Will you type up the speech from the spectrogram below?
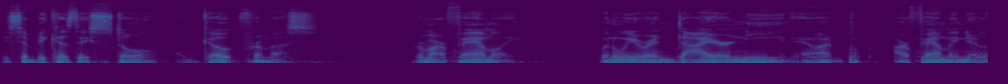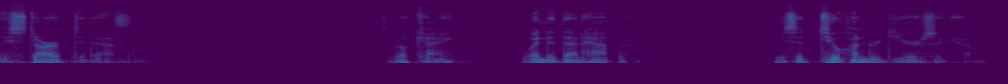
He said, Because they stole a goat from us, from our family, when we were in dire need, and our family nearly starved to death. I said, Okay, when did that happen? He said, 200 years ago.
